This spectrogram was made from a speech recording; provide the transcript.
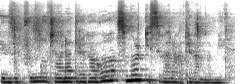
여기도 분노즈 하나 들어가고 스몰 피스가 하나가 들어간 겁니다.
